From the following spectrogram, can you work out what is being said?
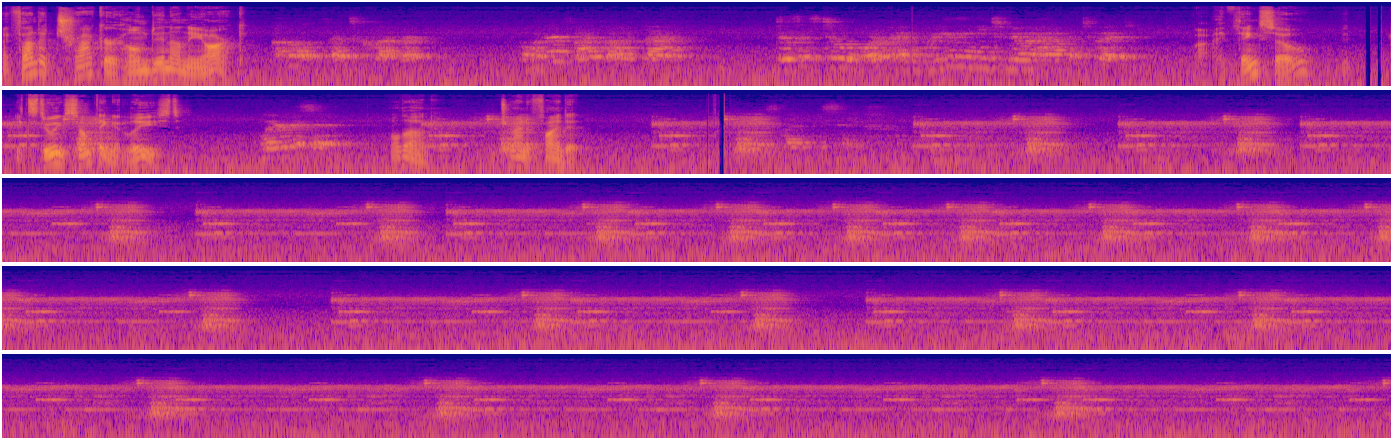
I found a tracker homed in on the Ark. Oh, that's clever. I wonder if I thought of that. Does it still work? I really need to know what happened to it. I think so. It, it's doing something at least. Where is it? Hold on. I'm trying to find it.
